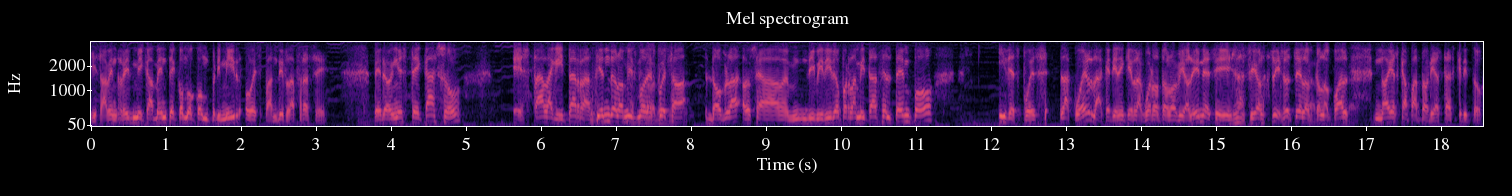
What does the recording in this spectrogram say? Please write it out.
y saben rítmicamente cómo comprimir o expandir la frase. Pero en este caso está la guitarra haciendo lo mismo después, a dobla, o sea, em, dividido por la mitad el tempo y después la cuerda, que tiene que ir de acuerdo todos los violines y las violas y los chelos, con lo cual no hay escapatoria, está escrito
